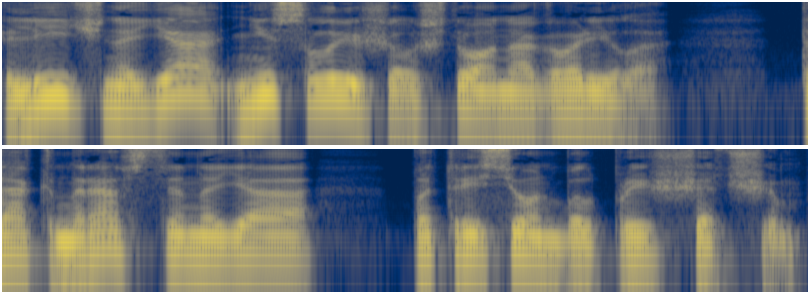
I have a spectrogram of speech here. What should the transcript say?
Лично я не слышал, что она говорила. Так нравственно я потрясен был происшедшим.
